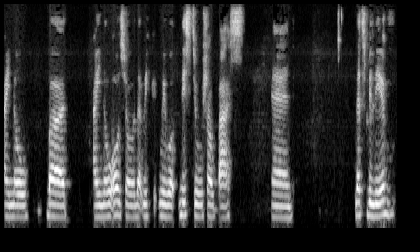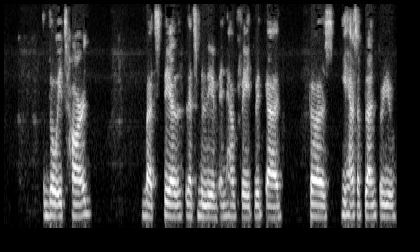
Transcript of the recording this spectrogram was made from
I know, but I know also that we we will this too shall pass, and let's believe, though it's hard, but still let's believe and have faith with God, because He has a plan for you,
